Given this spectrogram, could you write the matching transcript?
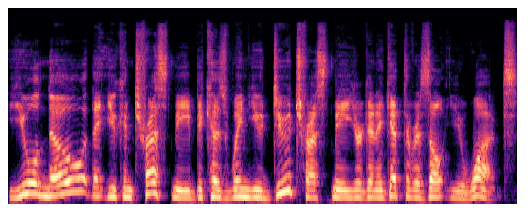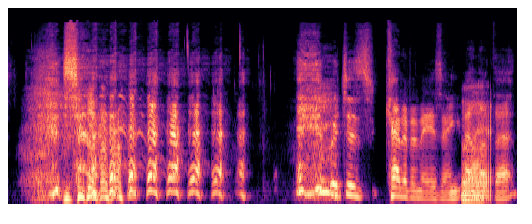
you will know that you can trust me because when you do trust me, you're going to get the result you want. So, which is kind of amazing. Right. I love that.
